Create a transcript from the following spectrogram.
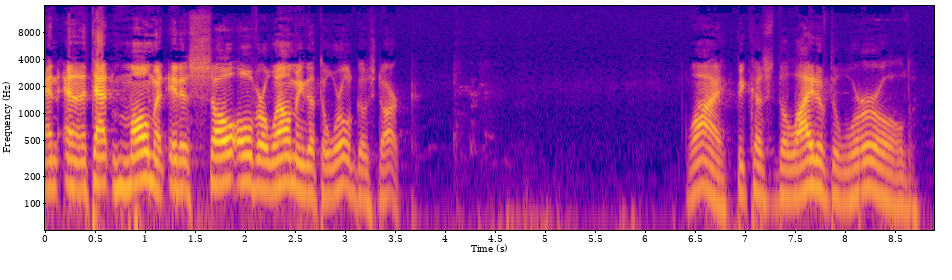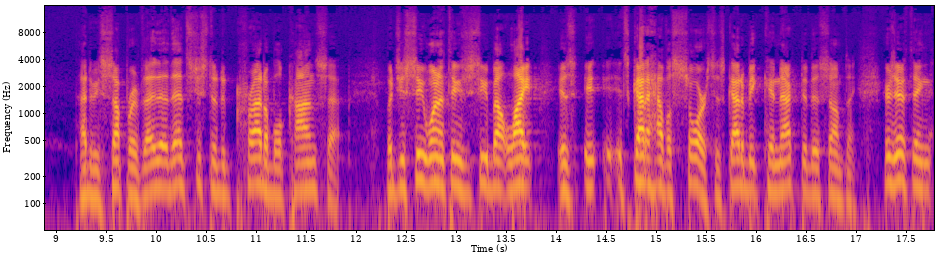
And, and at that moment, it is so overwhelming that the world goes dark. Why? Because the light of the world had to be separated. That's just an incredible concept. But you see, one of the things you see about light is it, has got to have a source. It's got to be connected to something. Here's the other thing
